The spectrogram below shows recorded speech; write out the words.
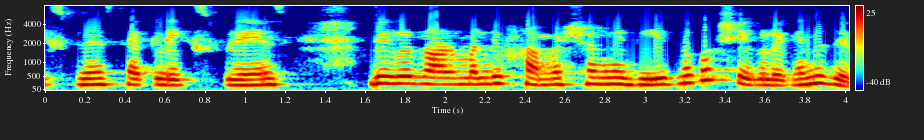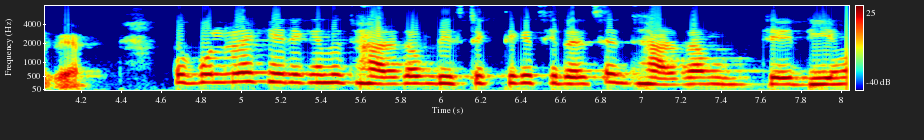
এক্সপিরিয়েন্স থাকলে এক্সপিরিয়েন্স যেগুলো নর্মালি ফর্মের সঙ্গে দিয়ে থাকো, সেগুলো কিন্তু দেবে। তো বলে রাখি, এটা কিন্তু ঝাড়গ্রাম ডিস্ট্রিক্ট থেকে ছেড়েছে ঝাড়গ্রাম যে ডিএম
